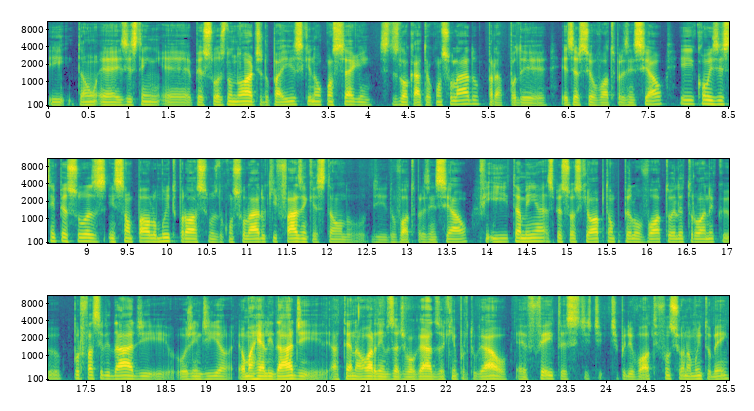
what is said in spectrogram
e então é, existem é, pessoas no norte do país que não conseguem conseguem se deslocar até o consulado para poder exercer o voto presencial. E como existem pessoas em São Paulo muito próximos do consulado que fazem questão do, de, do voto presencial, e também as pessoas que optam pelo voto eletrônico por facilidade. Hoje em dia é uma realidade, até na ordem dos advogados aqui em Portugal, é feito esse tipo de voto e funciona muito bem.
